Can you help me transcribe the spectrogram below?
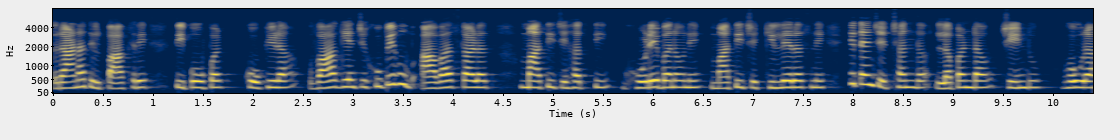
रानातील पाखरे ती पोपट कोकिडा वाघ यांचे हुबेहूब आवाज काढत मातीचे हत्ती घोडे बनवणे मातीचे किल्ले रचणे हे त्यांचे छंद लपंडाव चेंडू भोवरा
